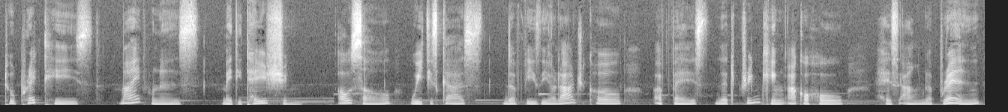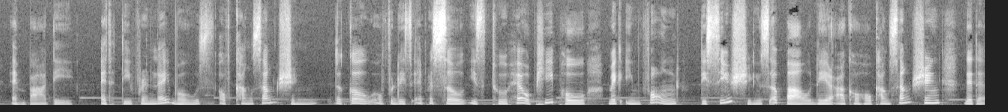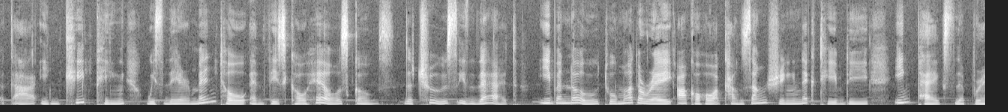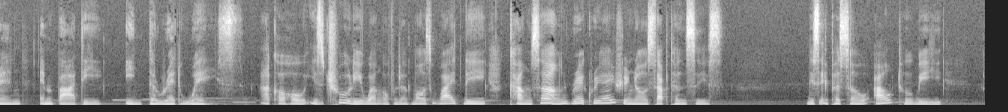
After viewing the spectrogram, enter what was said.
to practice mindfulness meditation. Also, we discuss the physiological effects that drinking alcohol has on the brain and body at different levels of consumption. The goal of this episode is to help people make informed decisions about their alcohol consumption that are in keeping with their mental and physical health goals. The truth is that even though to moderate alcohol consumption negatively impacts the brain and body in direct ways. Alcohol is truly one of the most widely consumed recreational substances. This episode ought to be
